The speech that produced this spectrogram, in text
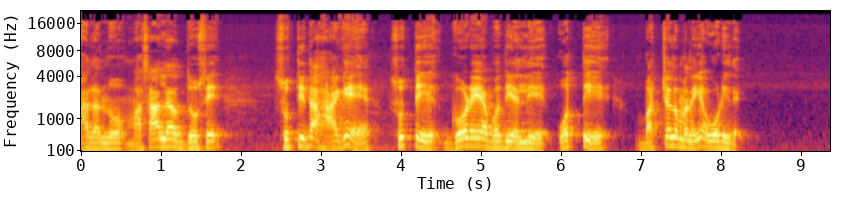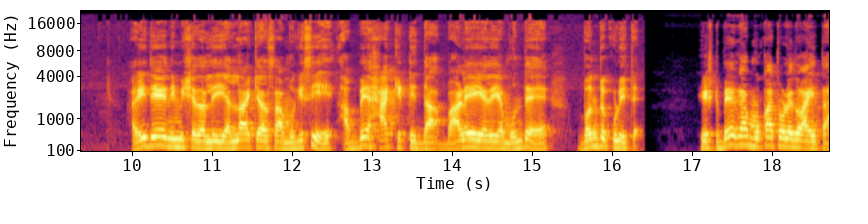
ಅದನ್ನು ಮಸಾಲೆ ದೋಸೆ ಸುತ್ತಿದ ಹಾಗೆ ಸುತ್ತಿ ಗೋಡೆಯ ಬದಿಯಲ್ಲಿ ಒತ್ತಿ ಬಚ್ಚಲು ಮನೆಗೆ ಓಡಿದೆ. ಐದೇ ನಿಮಿಷದಲ್ಲಿ ಎಲ್ಲ ಕೆಲಸ ಮುಗಿಸಿ ಅಬ್ಬೆ ಹಾಕಿಟ್ಟಿದ್ದ ಬಾಳೆ ಎಲೆಯ ಮುಂದೆ ಬಂದು ಕುಳಿತೆ. ಇಷ್ಟು ಬೇಗ ಮುಖ ತೊಳೆದು ಆಯಿತಾ?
